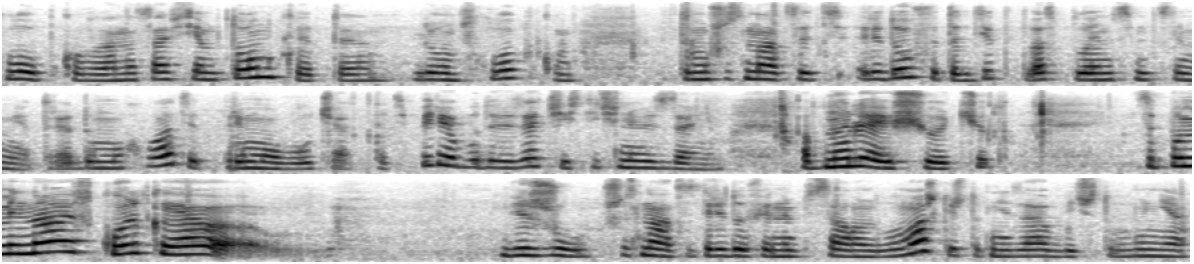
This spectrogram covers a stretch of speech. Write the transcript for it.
хлопковая, она совсем тонкая, это лен с хлопком. Потому 16 рядов это где-то 2,5 сантиметра. Я думаю, хватит прямого участка. Теперь я буду вязать частичным вязанием. Обнуляю счетчик. Запоминаю, сколько я вяжу. 16 рядов я написала на бумажке, чтобы не забыть, чтобы у меня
